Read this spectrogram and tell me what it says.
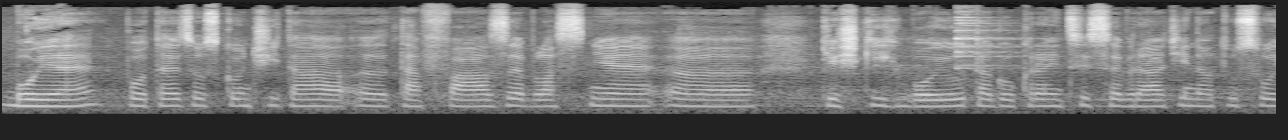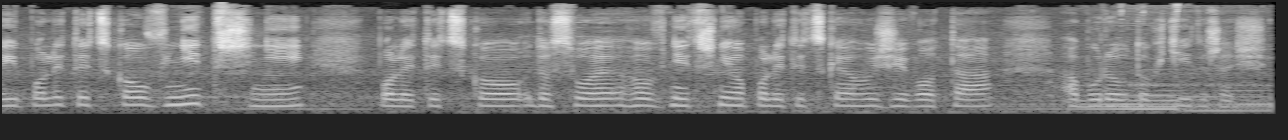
boje, po té, co skončí ta, ta fáze vlastně eh, těžkých bojů, tak Ukrajinci se vrátí na tu svoji politickou vnitřní, politickou, do svého vnitřního politického života a budou to chtít řešit.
